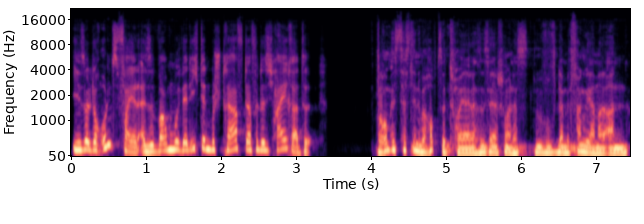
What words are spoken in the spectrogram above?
Ihr sollt doch uns feiern. Also, warum werde ich denn bestraft dafür, dass ich heirate? Warum ist das denn überhaupt so teuer? Das ist ja schon mal, das, damit fangen wir ja mal an.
